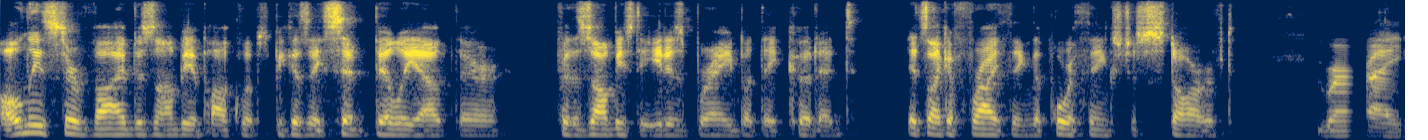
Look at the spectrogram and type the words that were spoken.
only survived a zombie apocalypse because they sent Billy out there for the zombies to eat his brain, but they couldn't. It's like a fry thing. The poor thing's just starved. Right.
